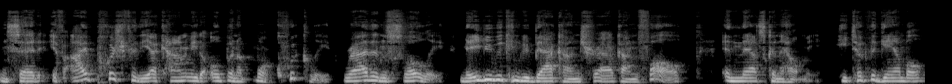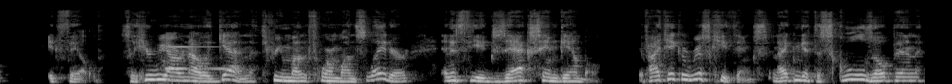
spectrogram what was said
and said, if I push for the economy to open up more quickly rather than slowly, maybe we can be back on track on fall, and that's going to help me. He took the gamble. It failed. So here we are now again, three months, four months later, and it's the exact same gamble. If I take a risk, he thinks, and I can get the schools open,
